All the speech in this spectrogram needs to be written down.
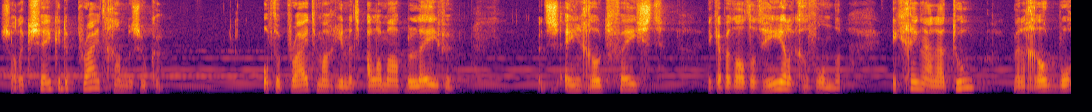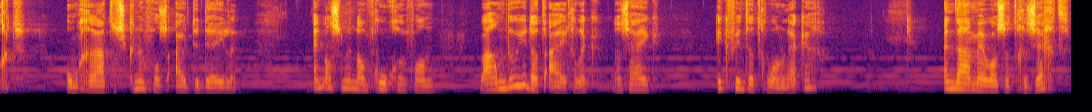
zal ik zeker de Pride gaan bezoeken. Op de Pride mag je het allemaal beleven. Het is één groot feest. Ik heb het altijd heerlijk gevonden. Ik ging er naartoe met een groot bord om gratis knuffels uit te delen. En als ze me dan vroegen van waarom doe je dat eigenlijk? Dan zei ik, ik vind het gewoon lekker. En daarmee was het gezegd.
